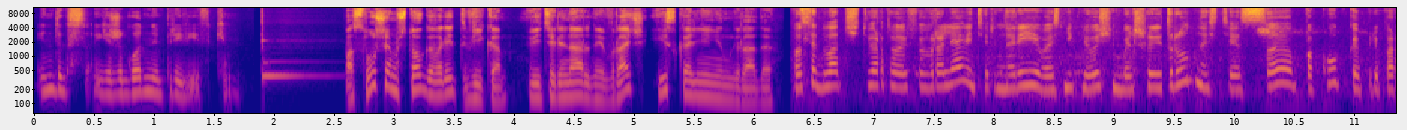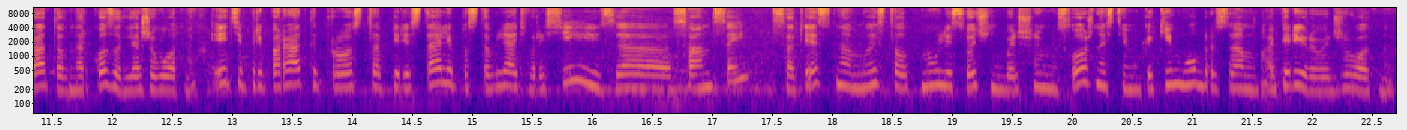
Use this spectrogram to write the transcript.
индекс ежегодной прививки. Послушаем, что говорит Вика, ветеринарный врач из Калининграда. После 24 февраля в ветеринарии возникли очень большие трудности с покупкой препаратов наркоза для животных. Эти препараты просто перестали поставлять в Россию из-за санкций. Соответственно, мы столкнулись с очень большими сложностями, каким образом оперировать животных.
